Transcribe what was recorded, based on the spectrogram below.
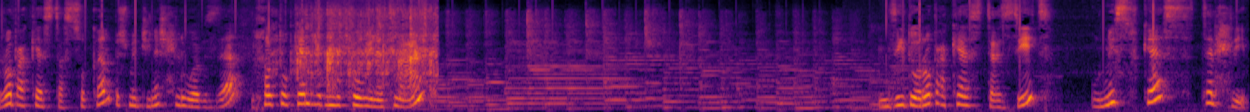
ربع كاس تاع السكر باش ما تجيناش حلوة بزاف. نخلطوا كامل هاد المكونات معا نزيدوا ربع كاس تاع الزيت ونصف كاس تاع الحليب.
